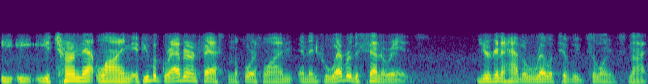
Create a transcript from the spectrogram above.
you, you, turn that line. If you put Grabner and Fast on the fourth line, and then whoever the center is, you're going to have a relatively, so long as it's not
